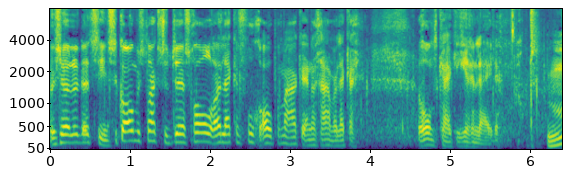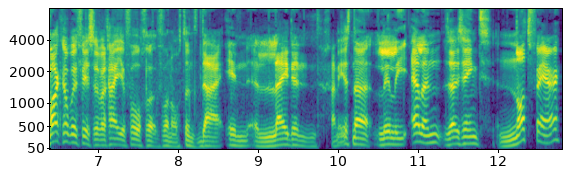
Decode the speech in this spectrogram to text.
We zullen het zien. Ze komen straks de school eh, lekker vroeg openmaken... en dan gaan we lekker rondkijken hier in Leiden. Marco B. Visser, we gaan je volgen vanochtend daar in Leiden. We gaan eerst naar Lily Allen. Zij zingt Not Fair.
